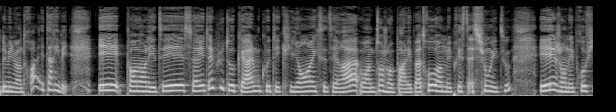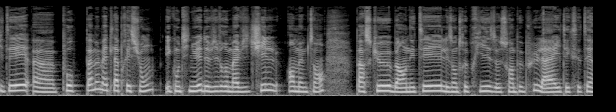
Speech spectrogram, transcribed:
2023 est arrivé. Et pendant l'été, ça a été plutôt calme côté client, etc. Bon, en même temps, j'en parlais pas trop hein, de mes prestations et tout. Et j'en ai profité euh, pour pas me mettre la pression et continuer de vivre ma vie chill en même temps parce que bah, en été, les entreprises sont un peu plus light, etc.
